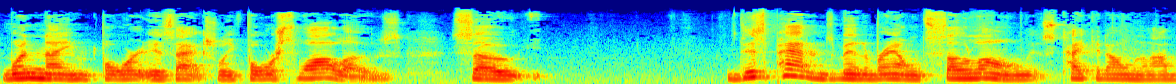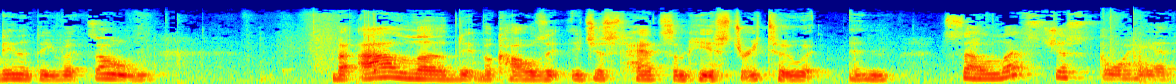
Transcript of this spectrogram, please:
one name for it is actually four swallows. So this pattern's been around so long, it's taken on an identity of its own. But I loved it because it, it just had some history to it. And so let's just go ahead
